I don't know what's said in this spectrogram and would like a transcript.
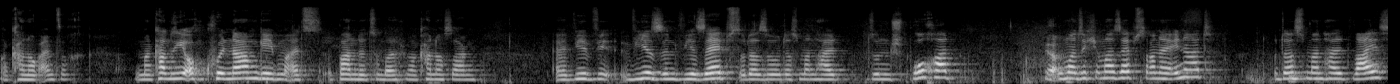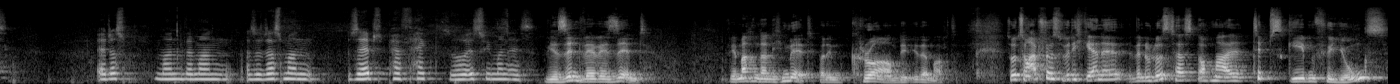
Man kann auch einfach, man kann sich auch einen coolen Namen geben als Bande zum Beispiel. Man kann auch sagen, äh, wir, wir, wir sind wir selbst oder so, dass man halt so einen Spruch hat, Ja. wo man sich immer selbst daran erinnert, dass man halt weiß, äh, dass man, wenn man, also dass man selbst perfekt so ist, wie man ist. Wir sind, wer wir sind. Wir machen da nicht mit bei dem Kram, den ihr da macht. So, zum Abschluss würde ich gerne, wenn du Lust hast, nochmal Tipps geben für Jungs.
